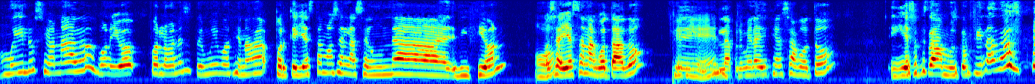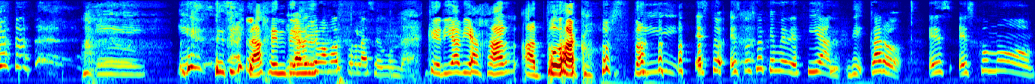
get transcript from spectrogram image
muy ilusionados. Bueno, yo por lo menos estoy muy emocionada porque ya estamos en la segunda edición. Oh, O sea, ya se han agotado. Qué Eh, bien. La primera edición se agotó. Y eso que estábamos confinados. y, y, sí, la y gente ahora llevamos por la segunda. quería viajar a toda costa. Sí, esto, esto es lo que me decían. Claro, es, es como.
